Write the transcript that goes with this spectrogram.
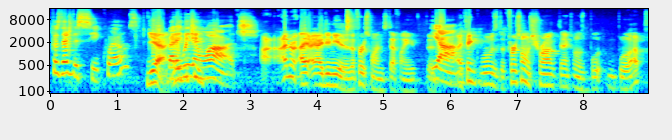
Because there's the sequels. Yeah, but and I didn't he- watch. I, I don't. I, I didn't either. The first one's definitely. The, Yeah. I think what was the first one was shrunk. The next one was blew, blew up.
